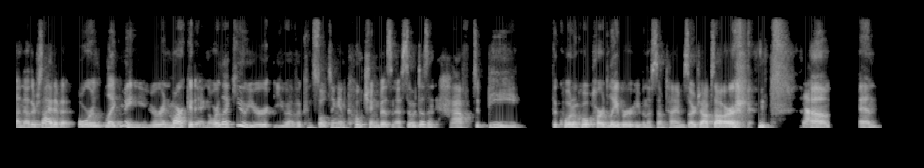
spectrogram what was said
another side of it. Or like me you're in marketing. Or like you you're you have a consulting and coaching business. So it doesn't have to be the quote unquote hard labor even though sometimes our jobs are. Yeah. um, and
